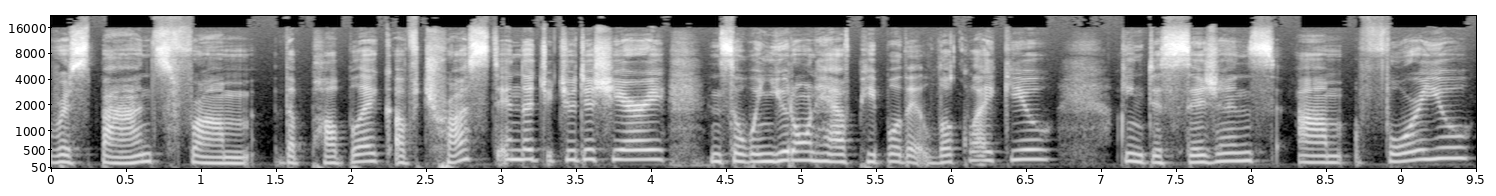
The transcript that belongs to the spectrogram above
response from the public of trust in the judiciary. And so when you don't have people that look like you making decisions um, for you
